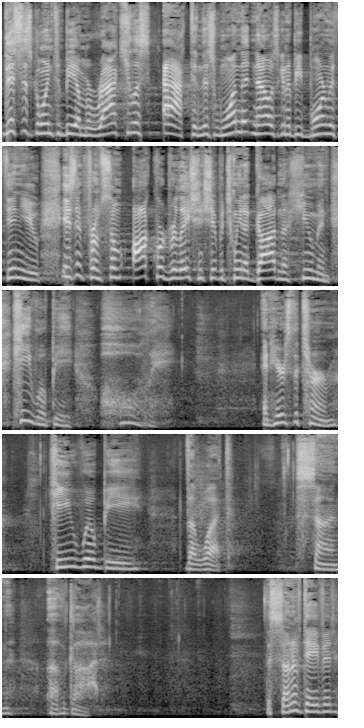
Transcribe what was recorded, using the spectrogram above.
This is going to be a miraculous act. And this one that now is going to be born within you isn't from some awkward relationship between a God and a human. He will be holy. And here's the term He will be the what? Son of God. The son of David,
